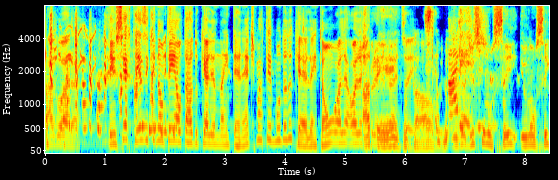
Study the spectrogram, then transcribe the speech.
Agora, tenho certeza que não tem altar do Kelly na internet, mas tem bunda do Kelly. Então, olha, olha as Ah, tem, prioridades aí. total. Eu, eu já disse que eu não sei, eu não sei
